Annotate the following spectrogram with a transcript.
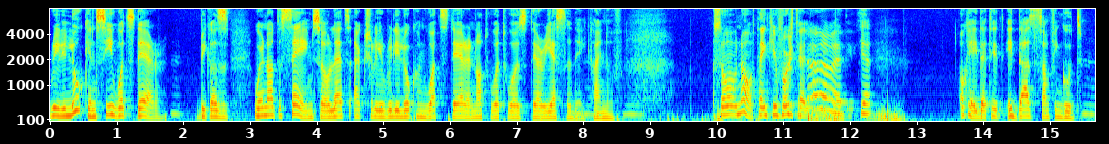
really look and see what's there because we're not the same so let's actually really look on what's there and not what was there yesterday mm. kind of mm. so no thank you for telling me that it's, yeah. okay that it, it does something good mm.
